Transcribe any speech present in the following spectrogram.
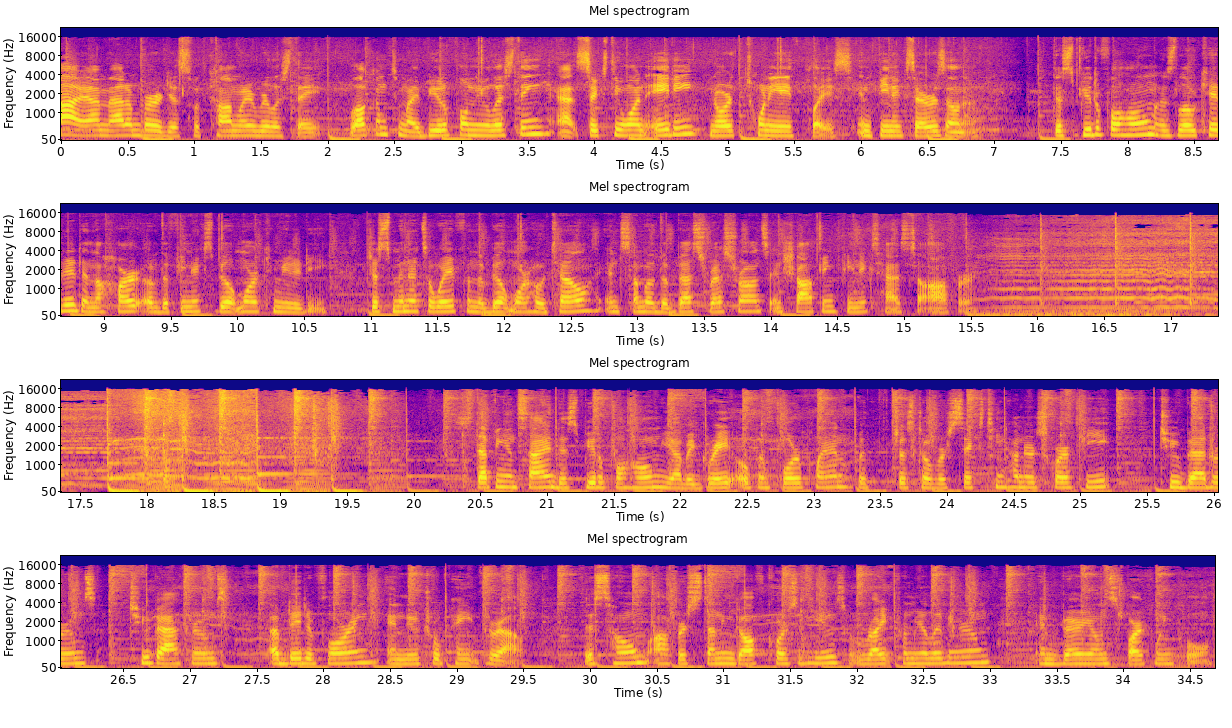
Hi, I'm Adam Burgus with Conway Real Estate. Welcome to my beautiful new listing at 6180 North 28th Place in Phoenix, Arizona. This beautiful home is located in the heart of the Phoenix Biltmore community, just minutes away from the Biltmore Hotel and some of the best restaurants and shopping Phoenix has to offer. Stepping inside this beautiful home, you have a great open floor plan with just over 1,600 square feet, two bedrooms, two bathrooms, updated flooring, and neutral paint throughout. This home offers stunning golf course views right from your living room and very own sparkling pool.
